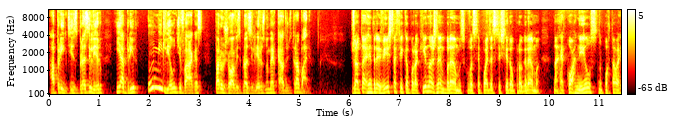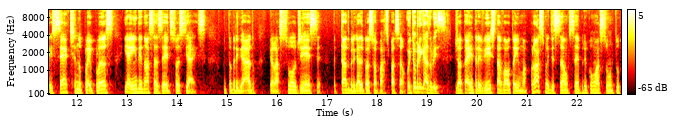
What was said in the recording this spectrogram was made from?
Aprendiz Brasileiro e abrir um milhão de vagas para os jovens brasileiros no mercado de trabalho. JR Entrevista fica por aqui. Nós lembramos que você pode assistir ao programa na Record News, no portal R7, no Play Plus e ainda em nossas redes sociais. Muito obrigado pela sua audiência. Deputado, obrigado pela sua participação. Muito obrigado, Luiz. JR Entrevista volta em uma próxima edição, sempre com o um assunto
